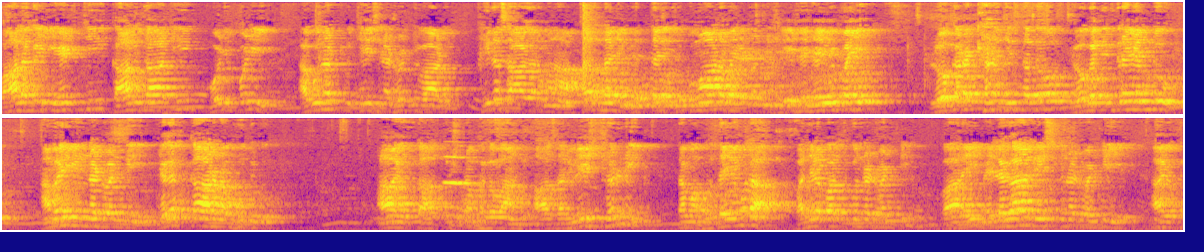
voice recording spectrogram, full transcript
పాలకై ఏడ్చి కాలు దాటి పొడి పొడి అగునట్లు చేసినటువంటి వాడు. క్షీరసాగరమున చల్లని మెత్తని సుకుమారమైనటువంటి శేషజయుపై లోకరక్షణ చింతతో యోగ నిద్రయందు అమరి ఉన్నటువంటి జగత్కారణభూతుడు. ఆ యొక్క కృష్ణ భగవాన్ ఆ సర్వేశ్వరుని తమ హృదయముల వదిలపరుచుకున్నటువంటి వారై మెల్లగా లేస్తున్నటువంటి ఆ యొక్క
